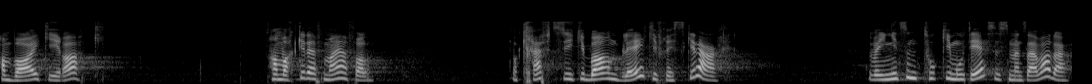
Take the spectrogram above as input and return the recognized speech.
han var ikke i Irak. Han var ikke det for meg iallfall. Og kreftsyke barn ble ikke friske der. Det var ingen som tok imot Jesus mens jeg var der.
